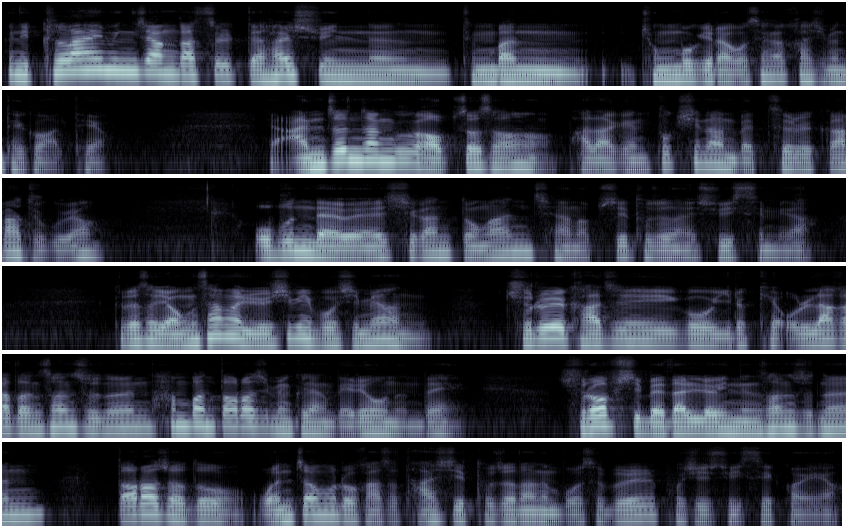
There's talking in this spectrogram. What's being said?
흔히 클라이밍장 갔을 때 할 수 있는 등반 종목이라고 생각하시면 될 것 같아요. 안전 장구가 없어서 바닥엔 푹신한 매트를 깔아두고요. 5분 내외의 시간 동안 제한 없이 도전할 수 있습니다. 그래서 영상을 유심히 보시면 줄을 가지고 이렇게 올라가던 선수는 한 번 떨어지면 그냥 내려오는데 줄 없이 매달려 있는 선수는 떨어져도 원점으로 가서 다시 도전하는 모습을 보실 수 있을 거예요.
